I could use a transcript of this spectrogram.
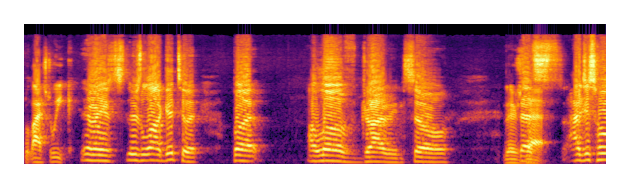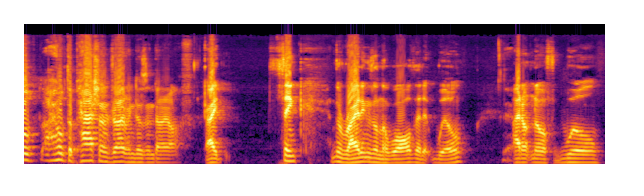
last week. I mean it's, there's a lot of good to it, but I love driving, so There's that. that's I just hope I hope the passion of driving doesn't die off. I think the writing's on the wall that it will. I don't know if we'll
